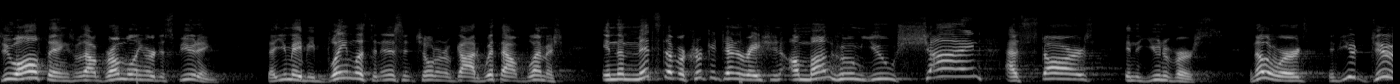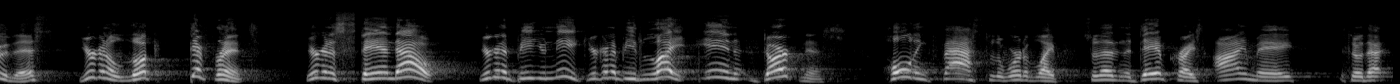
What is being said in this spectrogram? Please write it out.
Do all things without grumbling or disputing, that you may be blameless and innocent children of God without blemish, in the midst of a crooked generation, among whom you shine as stars in the universe. In other words, if you do this, you're going to look different. You're going to stand out. You're going to be unique. You're going to be light in darkness, holding fast to the word of life, so that in the day of Christ I may, so that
